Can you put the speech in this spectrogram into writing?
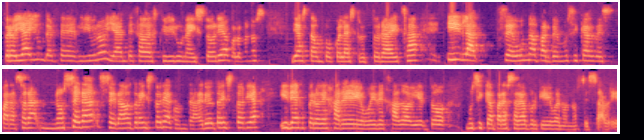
pero ya hay un tercer libro, ya he empezado a escribir una historia, por lo menos ya está un poco la estructura hecha, y la segunda parte de música de- para Sara no será, será otra historia, contaré otra historia, y de- pero dejaré o he dejado abierto música para Sara porque, bueno, no se sabe,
